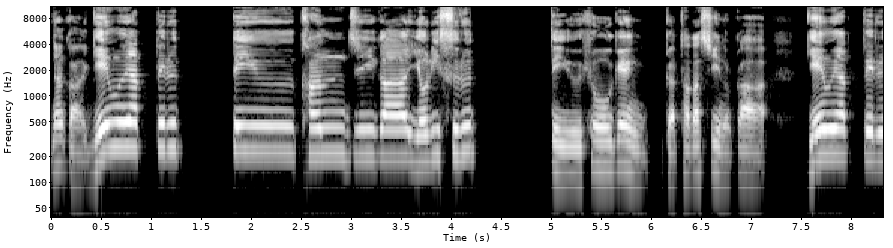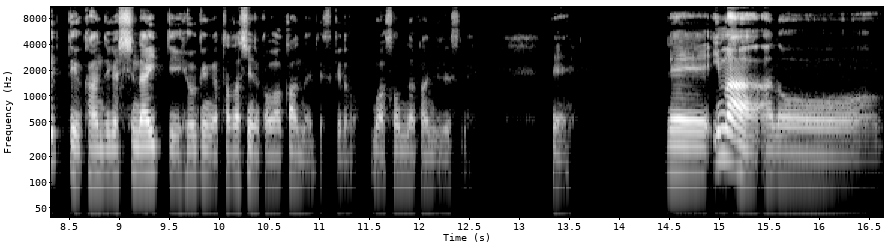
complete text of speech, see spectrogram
なんかゲームやってるっていう感じがよりするっていう表現が正しいのか、ゲームやってるっていう感じがしないっていう表現が正しいのかわかんないですけど、まあそんな感じですね。ええ。で、今、あの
